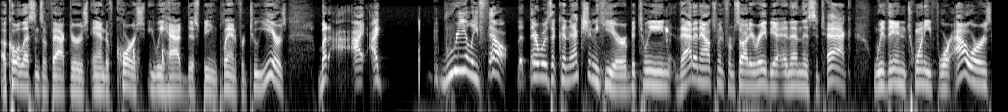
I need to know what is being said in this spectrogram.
a coalescence of factors. And of course, we had this being planned for two years. But I, I really felt that there was a connection here between that announcement from Saudi Arabia and then this attack within 24 hours.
